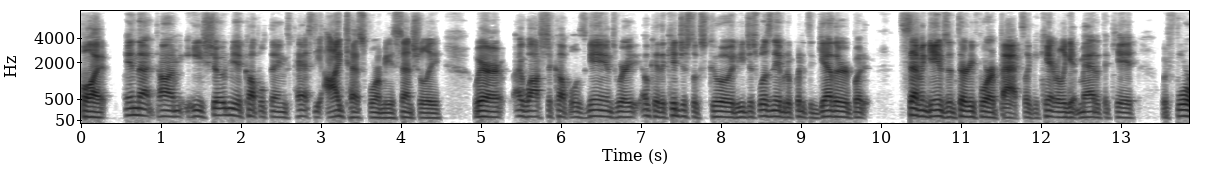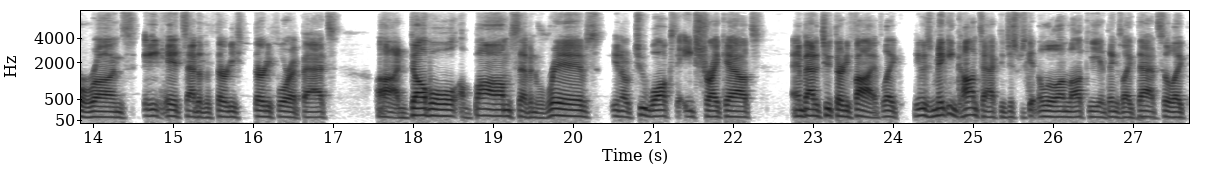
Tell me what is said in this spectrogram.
But in that time, he showed me a couple things, passed the eye test for me, essentially, where I watched a couple of his games where okay, the kid just looks good. He just wasn't able to put it together, but seven games and 34 at bats. Like you can't really get mad at the kid with four runs, eight hits out of the 30, 34 at bats, uh, double, a bomb, seven ribs, you know, two walks to eight strikeouts, and batted 235. Like he was making contact. He just was getting a little unlucky and things like that. So, like,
